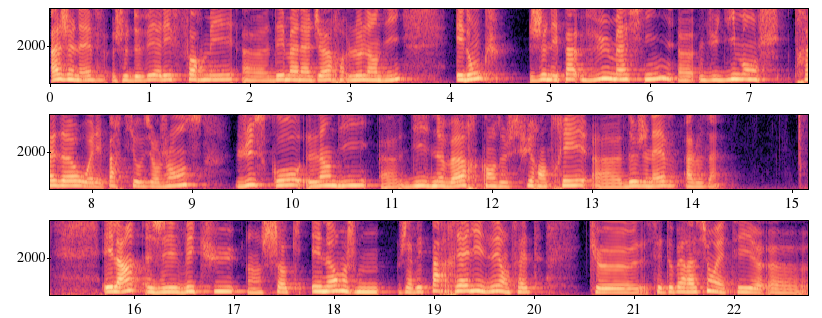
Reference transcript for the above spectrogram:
à Genève. Je devais aller former euh, des managers le lundi et donc je n'ai pas vu ma fille du dimanche 13h où elle est partie aux urgences jusqu'au lundi 19h quand je suis rentrée de Genève à Lausanne. Et là, j'ai vécu un choc énorme. Je n'avais pas réalisé en fait que cette opération était euh,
